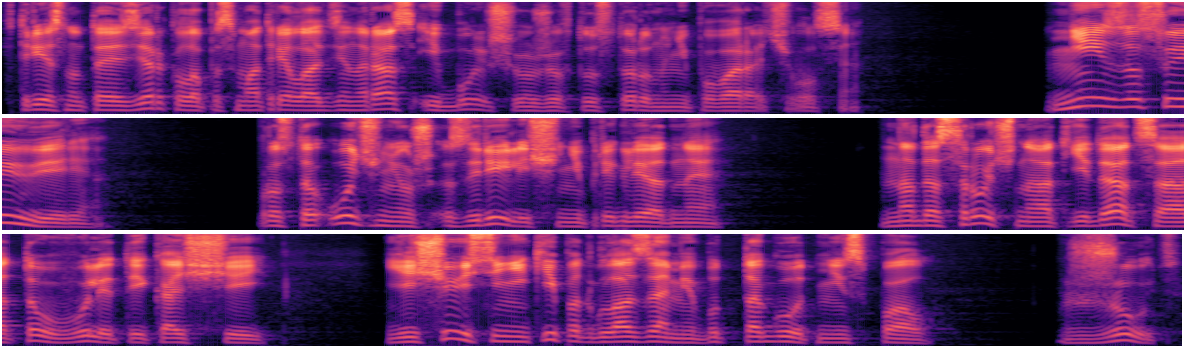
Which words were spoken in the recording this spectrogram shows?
В треснутое зеркало посмотрел один раз и больше уже в ту сторону не поворачивался. Не из-за суеверия. Просто очень уж зрелище неприглядное. Надо срочно отъедаться, а то вылитый Кощей. Еще и синяки под глазами, будто год не спал. Жуть.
